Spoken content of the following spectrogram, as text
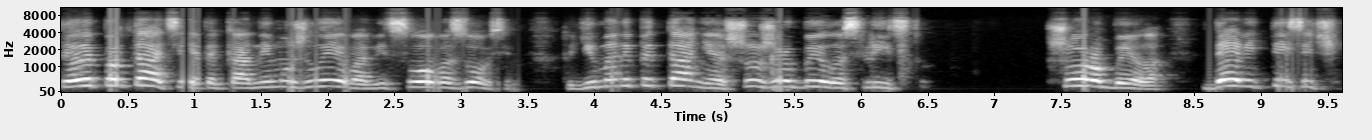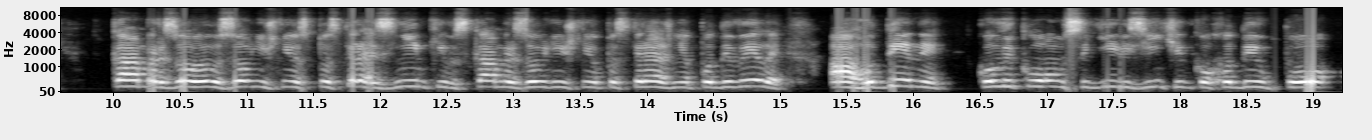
Телепортація така неможлива від слова зовсім. Тоді в мене питання: що ж робило слідство? Що робило? 9 тисяч камер зовнішнього спостереження, знімків з камер зовнішнього спостереження подивили, а години, коли клоун сидів і Зінченко ходив по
